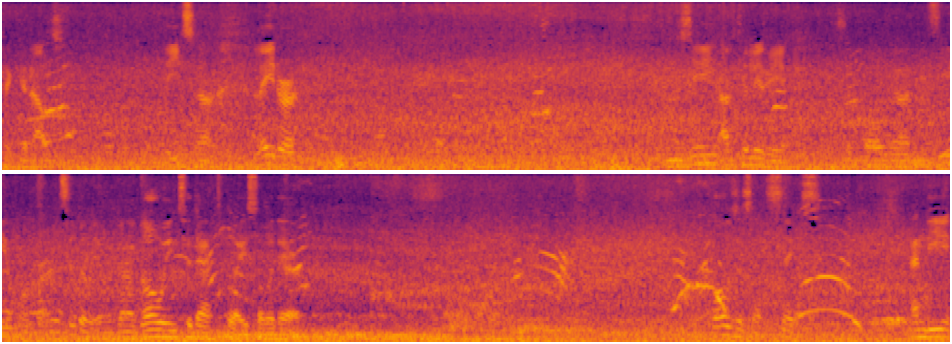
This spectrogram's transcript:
Check it out. These uh, later Musée Artillerie. Called Museum of Artillery. We're gonna go into that place over there. closes at 6 and the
